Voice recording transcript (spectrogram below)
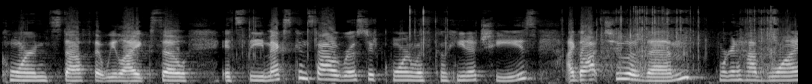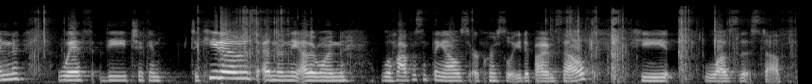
corn stuff that we like. So it's the Mexican style roasted corn with cojita cheese. I got two of them. We're to have one with the chicken taquitos and then the other one we'll have with something else or Chris will eat it by himself. He loves this stuff.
